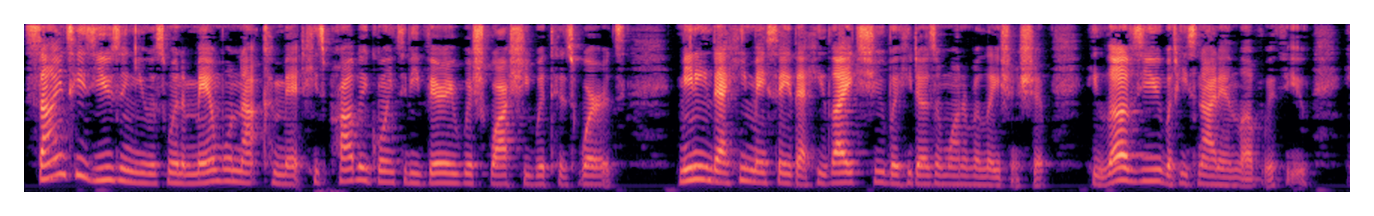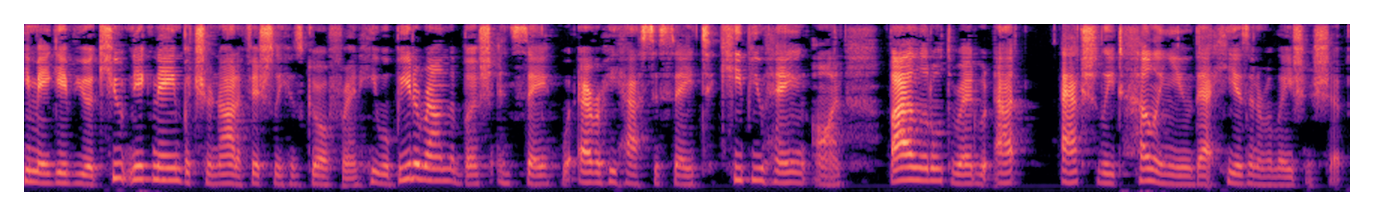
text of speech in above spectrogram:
Signs he's using you is when a man will not commit, he's probably going to be very wish washy with his words, meaning that he may say that he likes you, but he doesn't want a relationship. He loves you, but he's not in love with you. He may give you a cute nickname, but you're not officially his girlfriend. He will beat around the bush and say whatever he has to say to keep you hanging on by a little thread without actually telling you that he is in a relationship.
